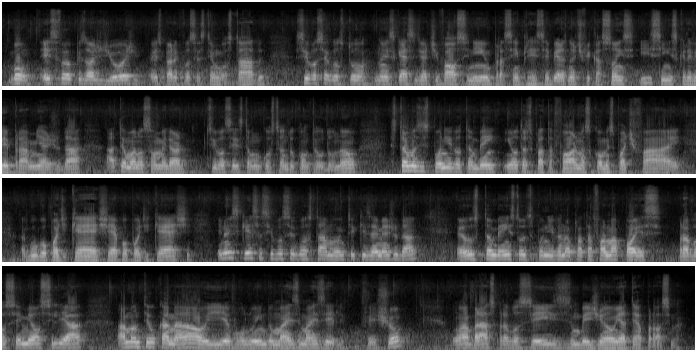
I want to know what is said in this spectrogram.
Bom, esse foi o episódio de hoje. Eu espero que vocês tenham gostado. Se você gostou, não esquece de ativar o sininho para sempre receber as notificações e se inscrever para me ajudar a ter uma noção melhor se vocês estão gostando do conteúdo ou não. Estamos disponível também em outras plataformas como Spotify, Google Podcast, Apple Podcast. E não esqueça, se você gostar muito e quiser me ajudar, eu também estou disponível na plataforma Apoia-se para você me auxiliar a manter o canal e evoluindo mais e mais ele. Fechou? Um abraço para vocês, um beijão e até a próxima.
